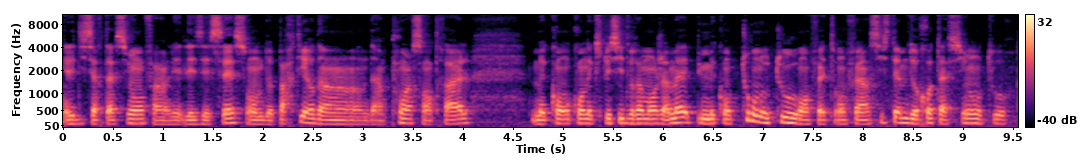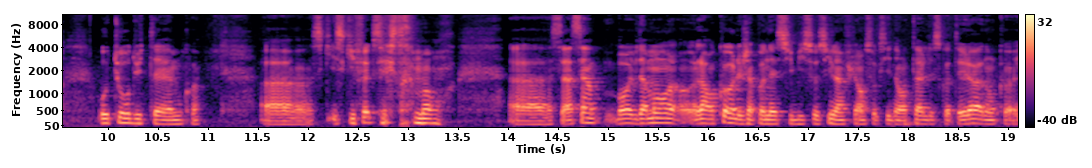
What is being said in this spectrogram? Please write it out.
les dissertations, enfin les, essais sont de partir d'un point central, mais qu'on n'explicite vraiment jamais, mais qu'on tourne autour en fait. On fait un système de rotation autour, autour du thème, quoi. Euh, ce, qui, ce, qui, fait que c'est extrêmement euh, assez bon évidemment là encore les japonais subissent aussi l'influence occidentale de ce côté-là donc euh,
